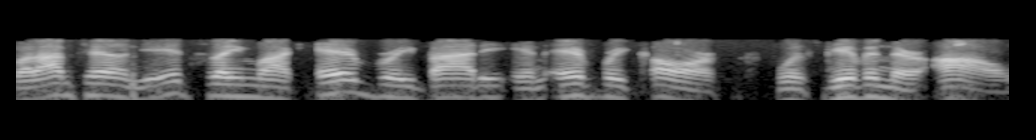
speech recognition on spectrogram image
but I'm telling you, it seemed like everybody in every car was giving their all,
